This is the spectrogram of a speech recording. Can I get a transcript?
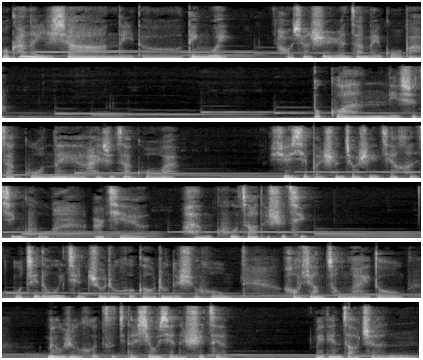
我看了一下你的定位，好像是人在美国吧。不管你是在国内还是在国外，学习本身就是一件很辛苦而且很枯燥的事情。我记得我以前初中和高中的时候，好像从来都没有任何自己的休闲的时间。每天早晨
